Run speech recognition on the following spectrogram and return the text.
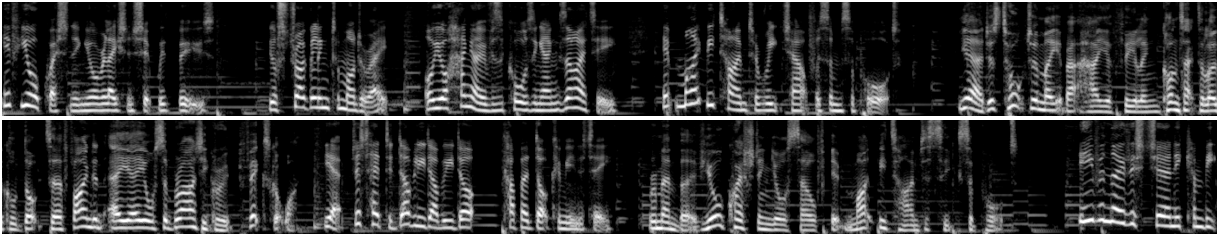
If you're questioning your relationship with booze, you're struggling to moderate, or your hangovers are causing anxiety, it might be time to reach out for some support. Yeah, just talk to a mate about how you're feeling, contact a local doctor, find an AA or sobriety group. Vic's got one. Yeah, just head to www.cuppa.community. Remember, if you're questioning yourself, it might be time to seek support. Even though this journey can be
